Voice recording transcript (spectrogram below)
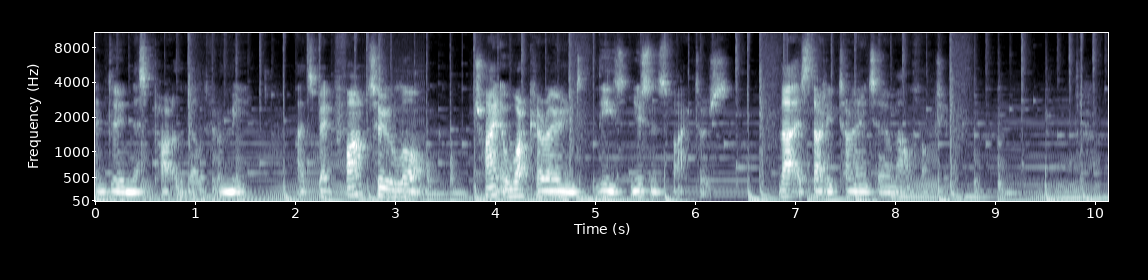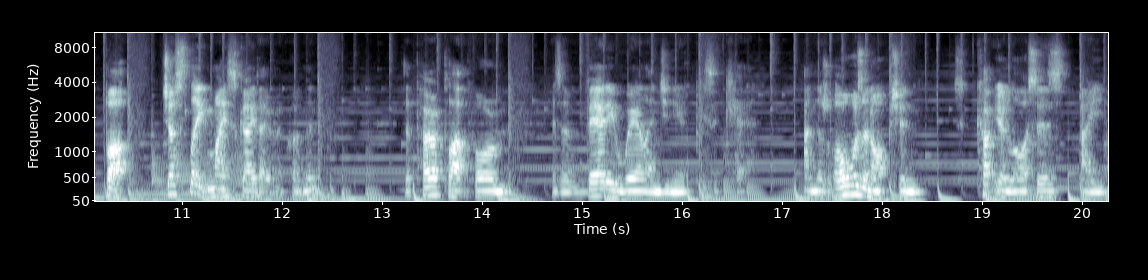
in doing this part of the build for me. I'd spent far too long trying to work around these nuisance factors that it started turning into a malfunction. But just like my skydiving equipment, the power platform is a very well engineered piece of kit and there's always an option to cut your losses, i.e.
